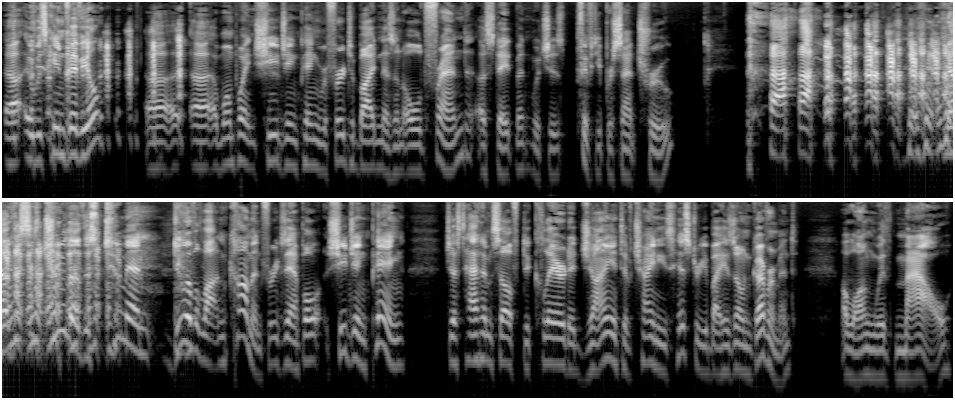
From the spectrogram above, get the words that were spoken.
Uh, it was convivial. Uh, uh, at one point, Xi Jinping referred to Biden as an old friend, a statement which is 50% true. Now, this is true, though. These two men do have a lot in common. For example, Xi Jinping just had himself declared a giant of Chinese history by his own government, along with Mao.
